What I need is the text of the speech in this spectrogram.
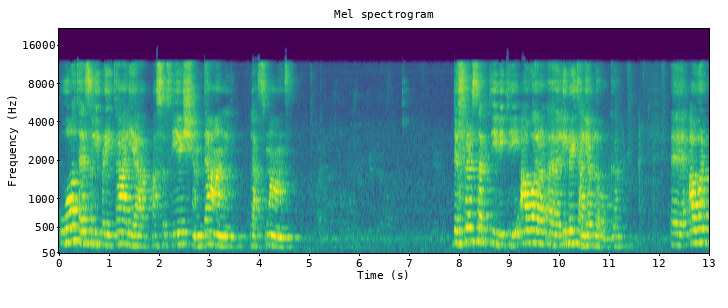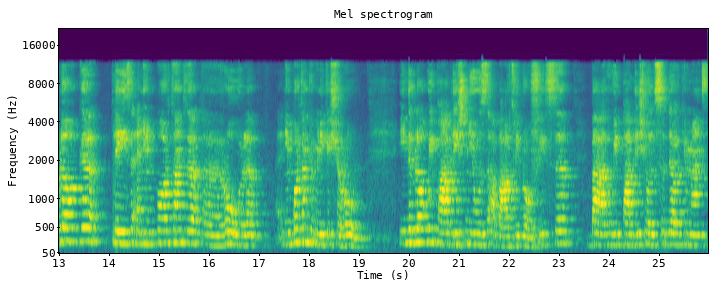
what has Libre Italia Association done last month the first activity, our uh, Libre Italia blog. Uh, our blog plays an important uh, role, an important communication role. In the blog we publish news about LibreOffice, but we publish also documents,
